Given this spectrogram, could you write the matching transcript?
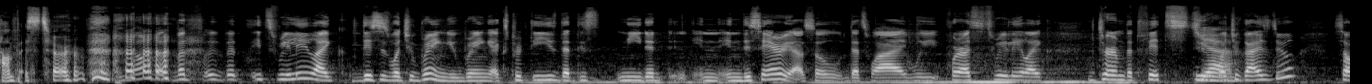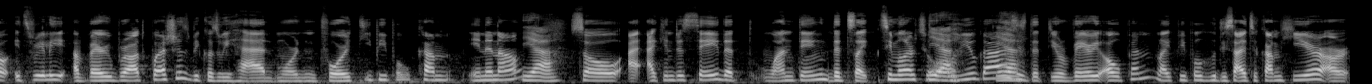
pompous term. no, but, but but it's really like this is what you bring. You bring expertise that is needed in, in, in this area. So that's why we for us it's really like the term that fits to Yeah. what you guys do. So it's really a very broad questions because we had more than 40 people come in and out. Yeah. So I, I can just say that one thing that's like similar to Yeah. all of you guys Yeah. is that you're very open. Like people who decide to come here are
